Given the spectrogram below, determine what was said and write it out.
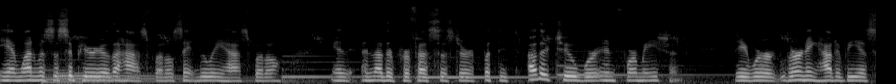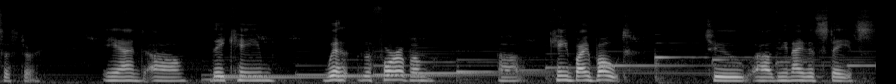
And one was the superior of the hospital, St. Louis Hospital, and another professed sister. But the other two were in formation. They were learning how to be a sister. And uh, they came with, the four of them uh, came by boat to uh, the United States.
